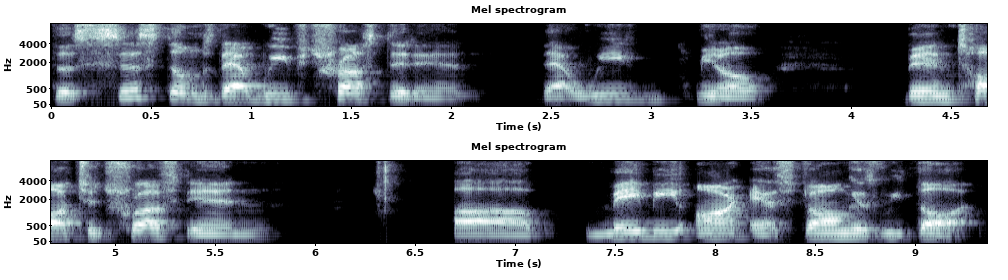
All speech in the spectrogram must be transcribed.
the systems that we've trusted in, that we've, you know, been taught to trust in, uh, maybe aren't as strong as we thought.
